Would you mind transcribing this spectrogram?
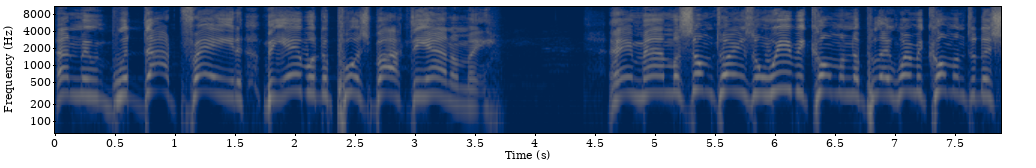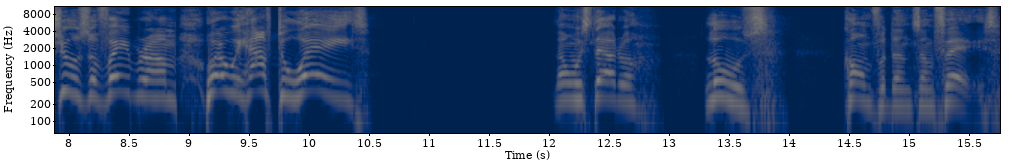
and with that faith, be able to push back the enemy. Amen. But sometimes when we become in the place, when we come into the shoes of Abraham, where we have to wait, then we start to lose confidence and faith.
